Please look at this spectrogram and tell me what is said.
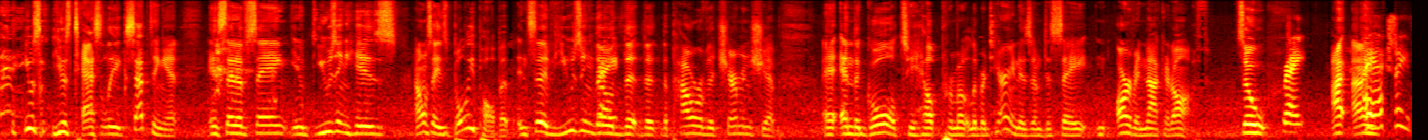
he was he was tacitly accepting it instead of saying you know using his I don't say his bully pulpit instead of using though Right. the, the the power of the chairmanship and, and the goal to help promote libertarianism to say Arvin knock it off. So Right. I, I, I actually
